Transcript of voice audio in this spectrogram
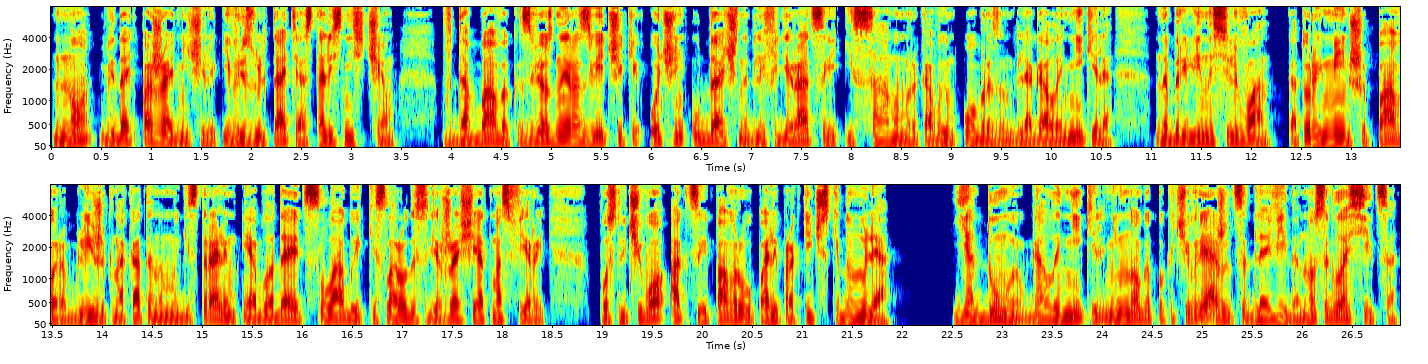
Но, видать, пожадничали и в результате остались ни с чем – Вдобавок, звездные разведчики очень удачно для Федерации и самым роковым образом для Гала Никеля набрели на Сильван, который меньше Павара, ближе к накатанным магистралям и обладает слабой кислородосодержащей атмосферой, после чего акции Павара упали практически до нуля. Я думаю, Гала Никель немного покочевряжется для вида, но согласится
